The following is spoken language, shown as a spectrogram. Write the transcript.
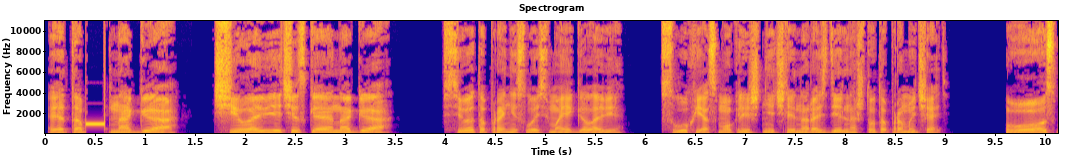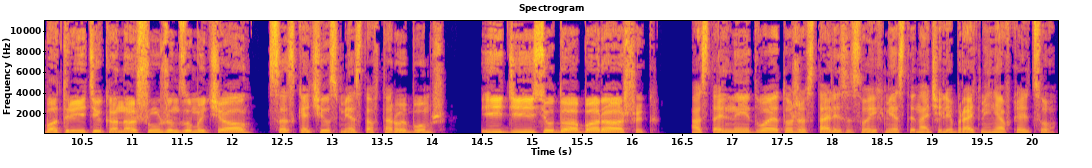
Это, блядь, нога! Человеческая нога!» Все это пронеслось в моей голове. Вслух я смог лишь нечленораздельно что-то промычать. «О, смотрите-ка, наш ужин замычал!» Соскочил с места второй бомж. «Иди сюда, барашек!» Остальные двое тоже встали со своих мест и начали брать меня в кольцо,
